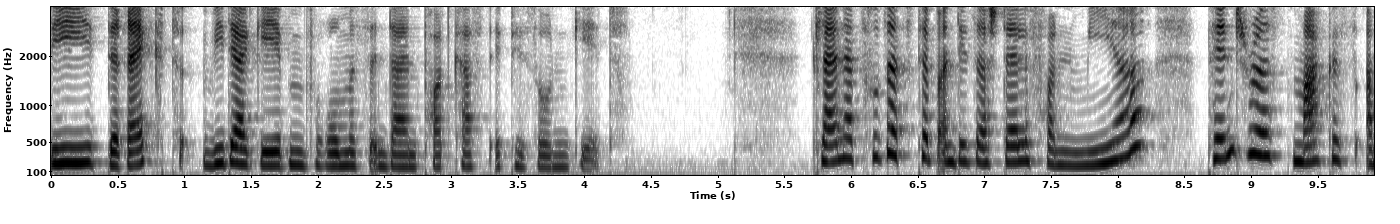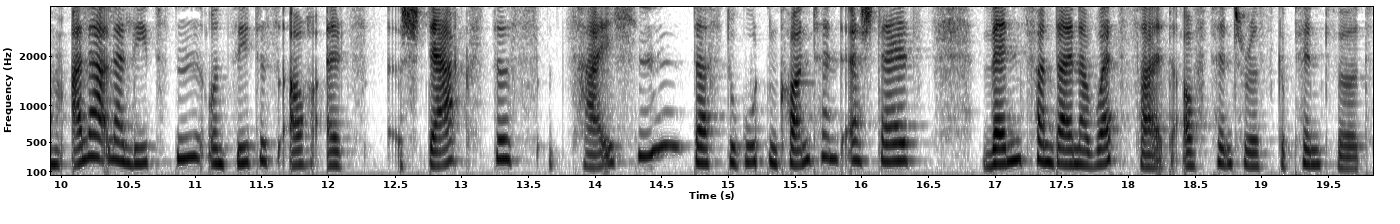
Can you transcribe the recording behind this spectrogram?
die direkt wiedergeben, worum es in deinen Podcast-Episoden geht. Kleiner Zusatztipp an dieser Stelle von mir. Pinterest mag es am allerallerliebsten und sieht es auch als stärkstes Zeichen, dass du guten Content erstellst, wenn von deiner Website auf Pinterest gepinnt wird.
